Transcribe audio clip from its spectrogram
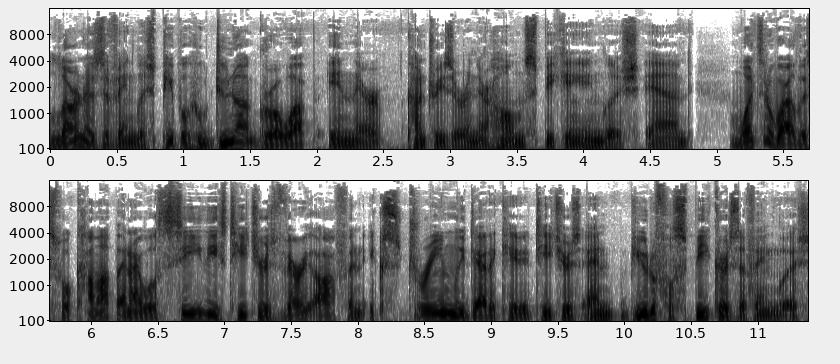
learners of English, people who do not grow up in their countries or in their homes speaking English. And Once in a while, this will come up, and I will see these teachers, very often extremely dedicated teachers and beautiful speakers of English,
